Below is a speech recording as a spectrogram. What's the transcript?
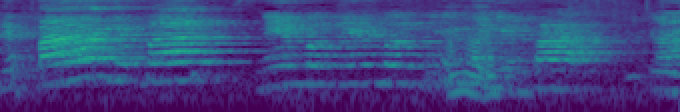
อย่าป้าอย่าป้าแม่เบิ้งแม่เบิ้งอย่าป้าอ่า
